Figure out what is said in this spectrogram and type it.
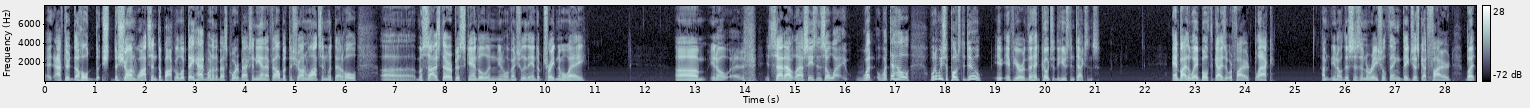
after the whole Deshaun Watson debacle. Look, they had one of the best quarterbacks in the NFL, but Deshaun Watson with that whole uh, massage therapist scandal, and you know, eventually they end up trading him away. Um, you know, it sat out last season. So what? What? What the hell? What are we supposed to do if, if you're the head coach of the Houston Texans? And by the way, both the guys that were fired, black. I'm, you know, this isn't a racial thing. They just got fired. But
